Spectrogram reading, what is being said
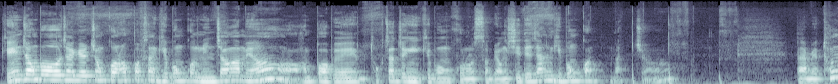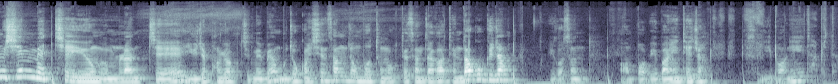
개인정보 자결정권 헌법상 기본권 인정하며 어, 헌법의 독자적인 기본권으로서 명시되지 않은 기본권 맞죠? 그다음에 통신 매체 이용 음란죄 유죄 판결 내면 무조건 신상 정보 등록 대상자가 된다고 규정. 이것은 언법 위반이 되죠. 그래서 2번이 답이다.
